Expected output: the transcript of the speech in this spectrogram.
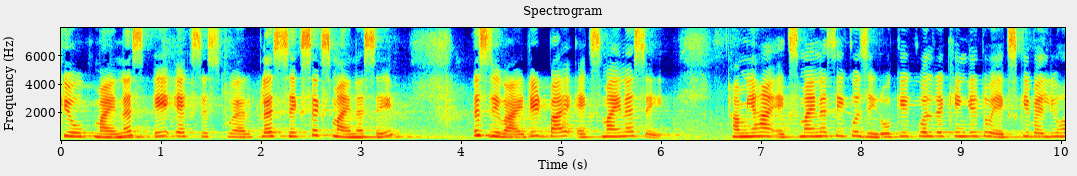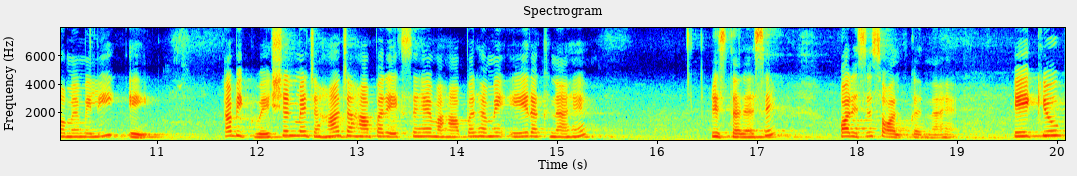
cube minus a x square plus six x minus a is divided by x minus a हम यहाँ एक्स माइनस ए को ज़ीरो के इक्वल रखेंगे तो एक्स की वैल्यू हमें मिली ए अब इक्वेशन में जहाँ जहाँ पर एक्स है, वहाँ पर हमें ए रखना है, इस तरह से और इसे सॉल्व करना है। A क्यूब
